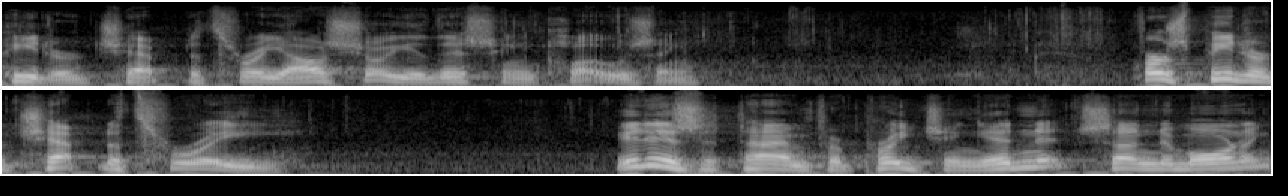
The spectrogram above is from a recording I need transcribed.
Peter chapter 3. I'll show you this in closing. 1 Peter chapter 3. It is a time for preaching, isn't it? Sunday morning.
